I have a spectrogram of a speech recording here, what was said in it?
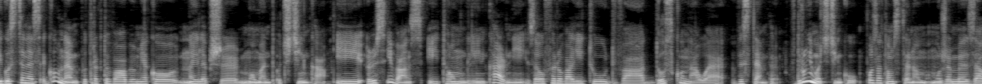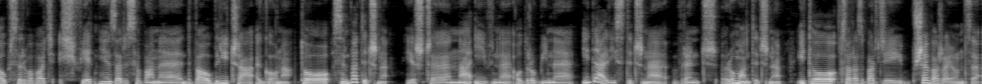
Jego scenę z Egonem potraktowałabym jako najlepszy moment odcinka. I Rhys Evans i Tom Glynn Carney zaoferowali tu dwa doskonałe występy. W drugim odcinku, poza tą sceną, możemy zaobserwować świetnie zarysowane dwa oblicza Egona. To sympatyczne, jeszcze naiwne, odrobinę idealistyczne, wręcz romantyczne. I to coraz bardziej przeważające,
